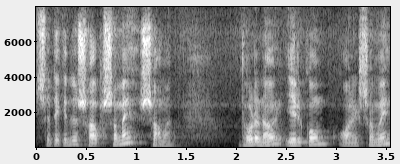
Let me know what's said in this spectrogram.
সেটা কিন্তু সবসময় সমান। ধরে নাও, এরকম অনেক সময়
